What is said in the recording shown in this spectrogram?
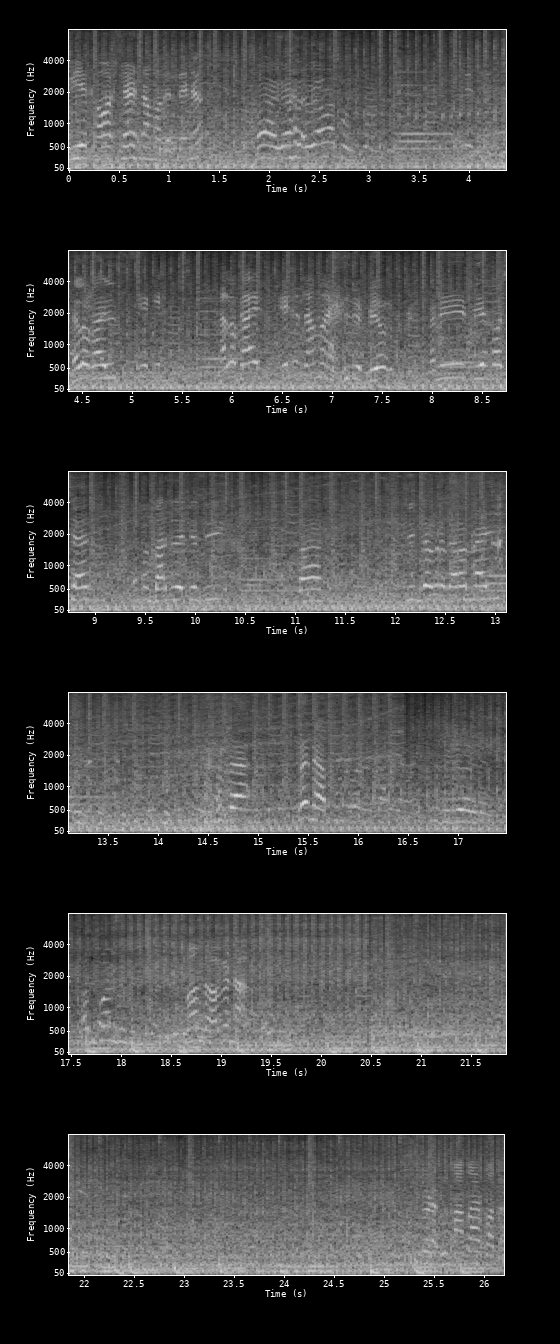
বিয়ে খাওয়া শেষ আমাদের তাই না? হ্যালো গাইস হ্যালো গাইস এই যে জামাই। মানে বিয়ে খাওয়া শেষ। এখন বাড়িতে যাইতেছি। বা চিন্তা করার কারণ নাই। আমরা না বন্ধ হবে না। শুধু পাতা আর পাতা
